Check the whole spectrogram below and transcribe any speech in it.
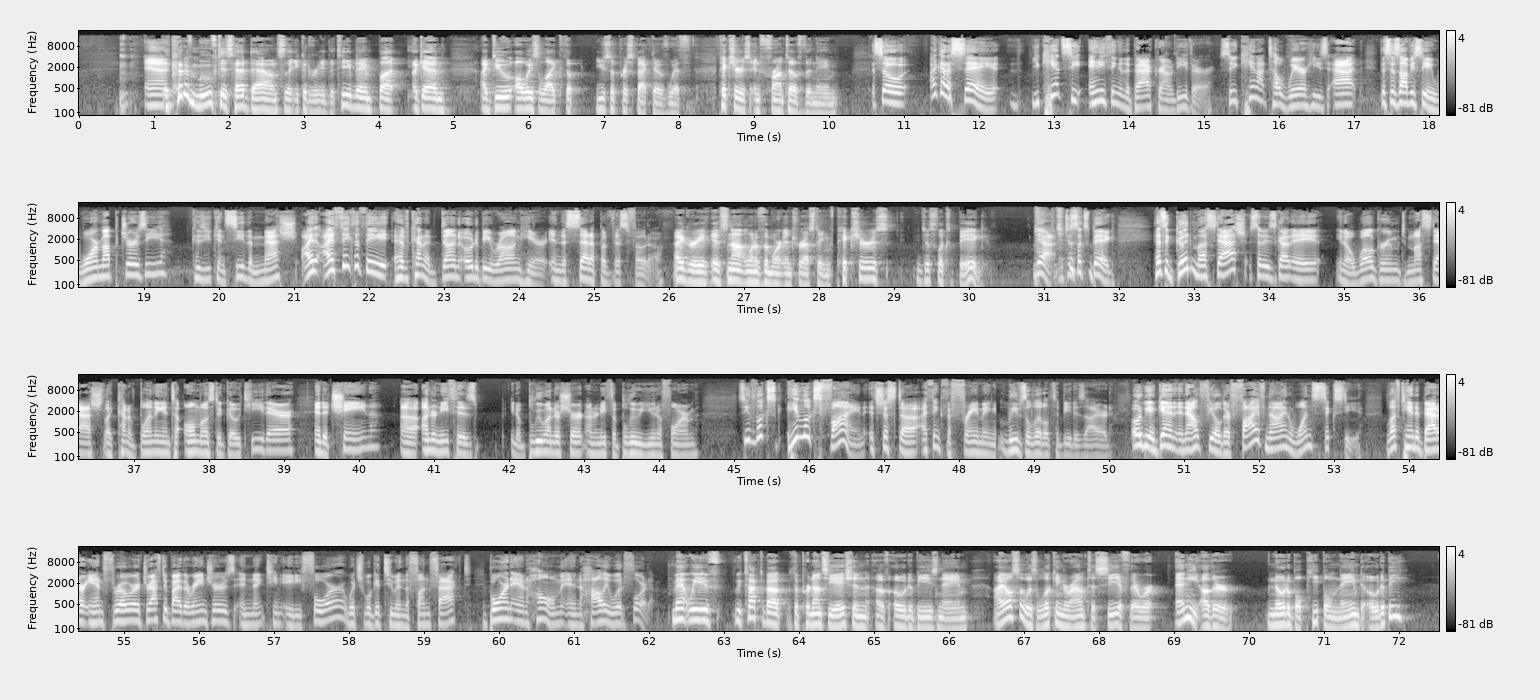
And they could have moved his head down so that you could read the team name, but again, I do always like the use of perspective with pictures in front of the name. So I gotta say, you can't see anything in the background either, so you cannot tell where he's at. This is obviously a warm up jersey because you can see the mesh. I, I think that they have kind of done O to be wrong here in the setup of this photo. I agree. It's not one of the more interesting pictures. It just looks big. Yeah, it just looks big. Has a good mustache, so he's got a you know well groomed mustache, like kind of blending into almost a goatee there, and a chain uh, underneath his you know blue undershirt, underneath the blue uniform. So he looks he looks fine. It's just uh, I think the framing leaves a little to be desired. Oddibe again an outfielder, 5'9", 160. Left handed batter and thrower, drafted by the Rangers in 1984, which we'll get to in the fun fact. Born and home in Hollywood, Florida. Matt, we've we talked about the pronunciation of Oddibe's name. I also was looking around to see if there were any other notable people named Oddibe.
